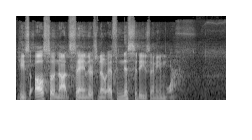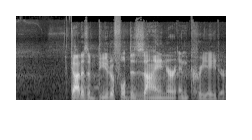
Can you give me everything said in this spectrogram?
He's also not saying there's no ethnicities anymore. God is a beautiful designer and creator.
